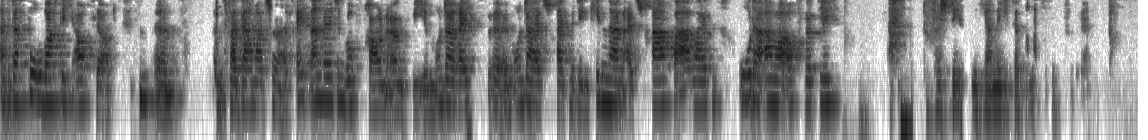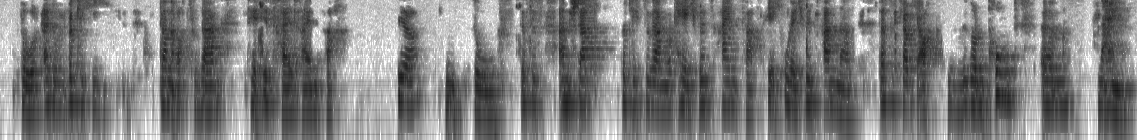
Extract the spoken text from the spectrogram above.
Also das beobachte ich auch sehr oft. Mhm. Ähm, und zwar damals schon als Rechtsanwältin, wo Frauen irgendwie im Unterrechts, äh, im Unterhaltsstreit mit den Kindern als Strafe arbeiten oder aber auch wirklich, ach, du verstehst mich ja nicht, das ist so, also wirklich dann auch zu sagen, der ist halt einfach ja. so. Das ist anstatt wirklich zu sagen, okay, ich will es einfach, ich, oder ich will es anders. Das ist, glaube ich, auch so ein Punkt. Ähm, nein,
